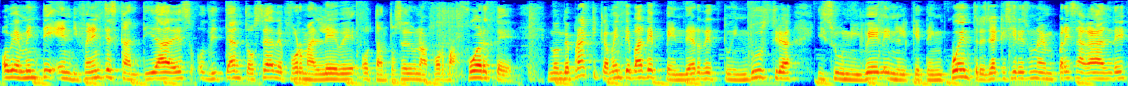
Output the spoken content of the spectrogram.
obviamente en diferentes cantidades, o de tanto sea de forma leve o tanto sea de una forma fuerte, donde prácticamente va a depender de tu industria y su nivel en el que te encuentres, ya que si eres una empresa grande,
